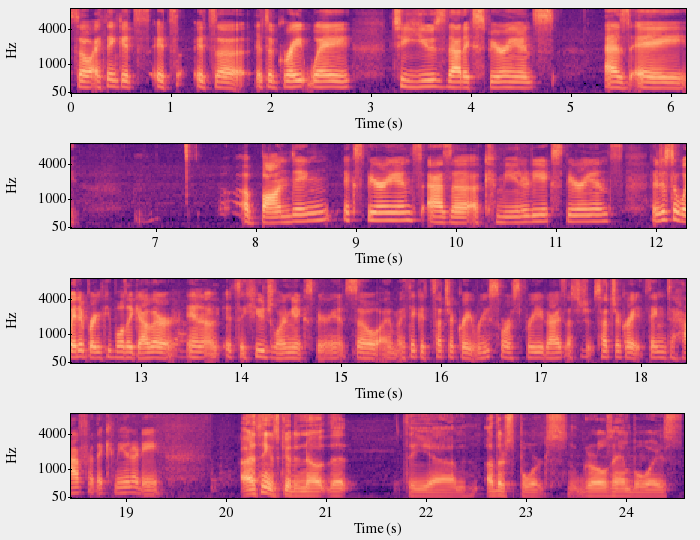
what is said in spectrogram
so I think it's it's it's a it's a great way to use that experience as a a bonding experience, as a, a community experience, and just a way to bring people together. And a, it's a huge learning experience. So um, I think it's such a great resource for you guys. That's such- such a great thing to have for the community. I think it's good to note that the um, other sports, girls and boys,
